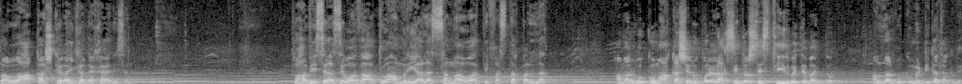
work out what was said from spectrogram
তো আল্লাহ আকাশকে রাইখা দেখায় দিছেন। তো হাদিসে আছে ওয়াজা তু আমরি আলা ফাস্তাকাল্লাত। আমার হুকুম আকাশের উপরে রাখছি, তো সে স্থির হইতে বাধ্য। আল্লাহর হুকুমে টিকা থাকবে।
